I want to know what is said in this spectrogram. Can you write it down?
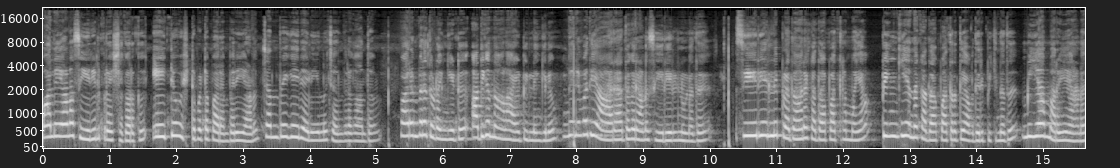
മലയാള സീരിയൽ പ്രേക്ഷകർക്ക് ഏറ്റവും ഇഷ്ടപ്പെട്ട പരമ്പരയാണ് ചന്ദ്രികയിൽ അലിയുന്ന ചന്ദ്രകാന്തം. പരമ്പര തുടങ്ങിയിട്ട് അധികം നാളായിട്ടില്ലെങ്കിലും നിരവധി ആരാധകരാണ് സീരിയലിനുള്ളത്. സീരിയലിലെ പ്രധാന കഥാപാത്രമായ പിങ്കി എന്ന കഥാപാത്രത്തെ അവതരിപ്പിക്കുന്നത് മിയ മറിയയാണ്.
